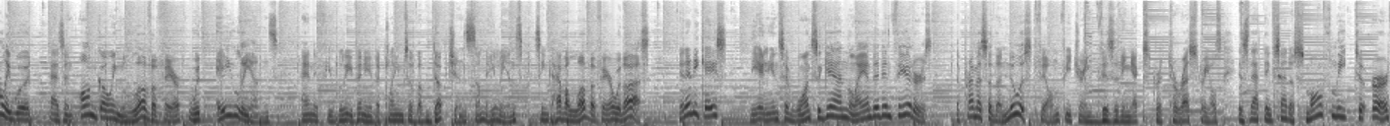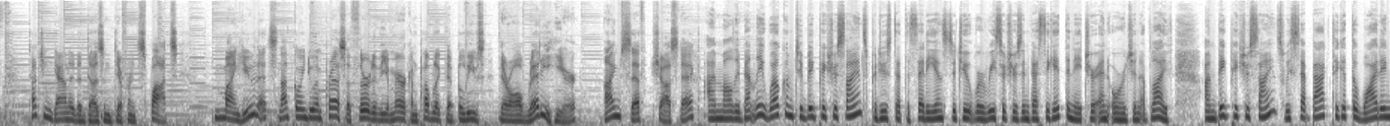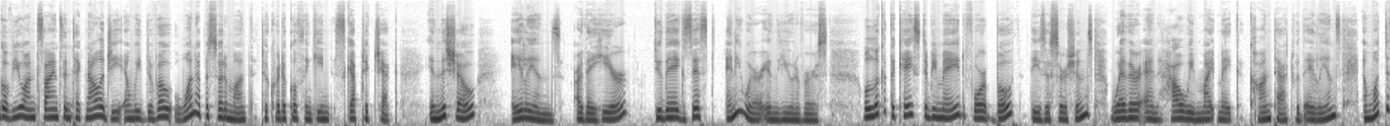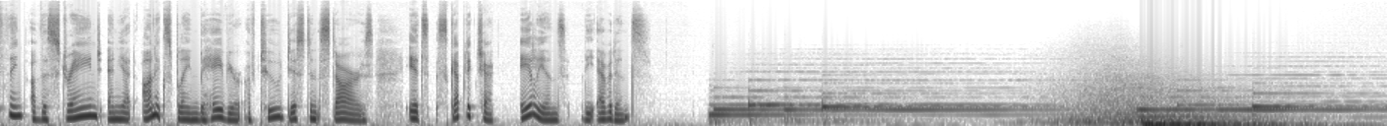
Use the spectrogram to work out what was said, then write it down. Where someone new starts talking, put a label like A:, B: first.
A: Hollywood has an ongoing love affair with aliens. And if you believe any of the claims of abduction, some aliens seem to have a love affair with us. In any case, the aliens have once again landed in theaters. The premise of the newest film featuring visiting extraterrestrials is that they've sent a small fleet to Earth, touching down at a dozen different spots. Mind you, that's not going to impress a third of the American public that believes they're already here. I'm Seth Shostak.
B: I'm Molly Bentley. Welcome to Big Picture Science, produced at the SETI Institute, where researchers investigate the nature and origin of life. On Big Picture Science, we step back to get the wide angle view on science and technology, and we devote one episode a month to critical thinking skeptic check. In this show, aliens are they here? Do they exist anywhere in the universe? We'll look at the case to be made for both these assertions, whether and how we might make contact with aliens, and what to think of the strange and yet unexplained behavior of two distant stars. It's Skeptic Check Aliens, the Evidence.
